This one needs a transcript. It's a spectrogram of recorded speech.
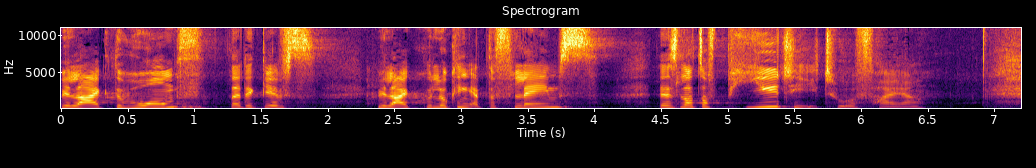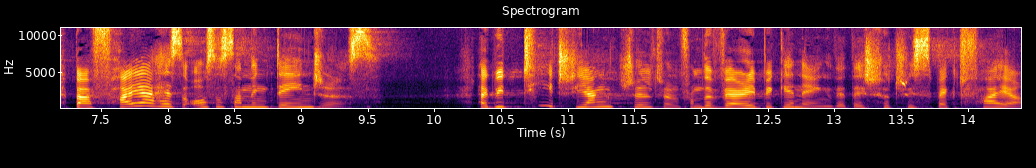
We like the warmth that it gives. We like looking at the flames. There's lots of beauty to a fire. But fire has also something dangerous. Like we teach young children from the very beginning that they should respect fire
